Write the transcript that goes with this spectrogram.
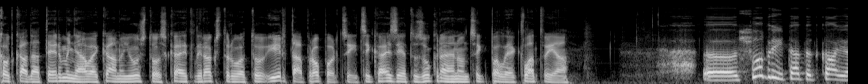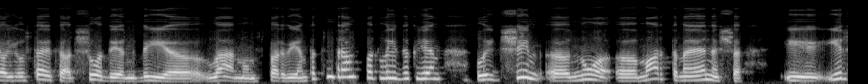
kaut kādā termiņā, vai kā nu jūs to skaitli raksturotu, ir tā proporcija, cik aiziet uz Ukrajinu un cik paliek Latvijā? Uh, šobrīd, tātad, kā jau jūs teicāt, šodien bija lēmums par 11 transporta līdzekļiem. Līdz šim uh, no uh, marta mēneša ir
